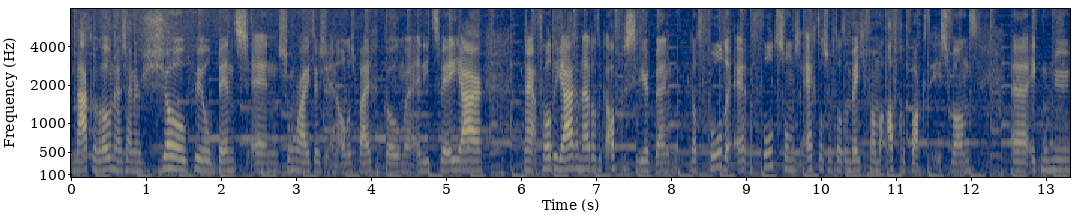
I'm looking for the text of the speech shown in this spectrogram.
na corona zijn er zoveel bands en songwriters en alles bijgekomen. En die twee jaar. Nou ja, vooral de jaren nadat ik afgestudeerd ben, dat voelde e- voelt soms echt alsof dat een beetje van me afgepakt is. Want eh, ik moet nu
